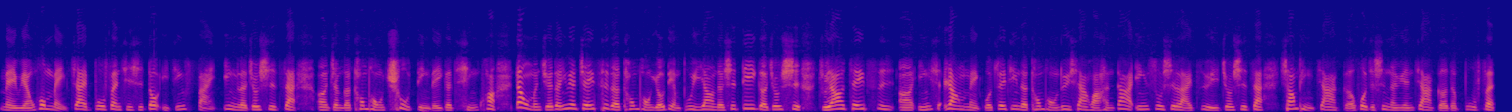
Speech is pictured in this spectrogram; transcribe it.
美元或美债部分，其实都已经反映了就是在呃整个通膨触顶的一个情况。但我们觉得，因为这一次的通膨有点不一样的是，第一个就是主要这一次呃影响让美国最近。的通膨率下滑，很大因素是来自于就是在商品价格或者是能源价格的部分。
